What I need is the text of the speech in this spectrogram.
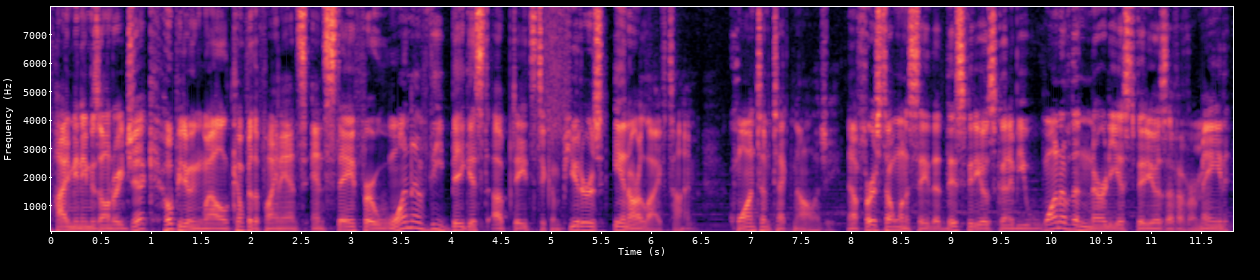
Hi, my name is Andrei Jikh. Hope you're doing well. Come for the finance and stay for one of the biggest updates to computers in our lifetime quantum technology. Now first I want to say that this video is going to be one of the nerdiest videos I've ever made,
